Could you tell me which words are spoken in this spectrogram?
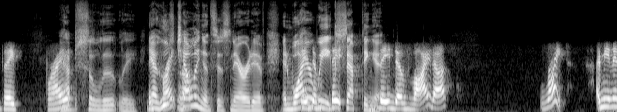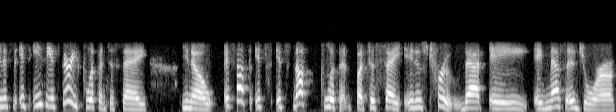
they, right? Absolutely. They yeah, who's frighten us. telling us this narrative and why They are div- we they- accepting it? They divide us. Right. I mean, and it's it's easy. It's very flippant to say, you know, it's not it's it's not flippant, but to say it is true that a a message or a,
